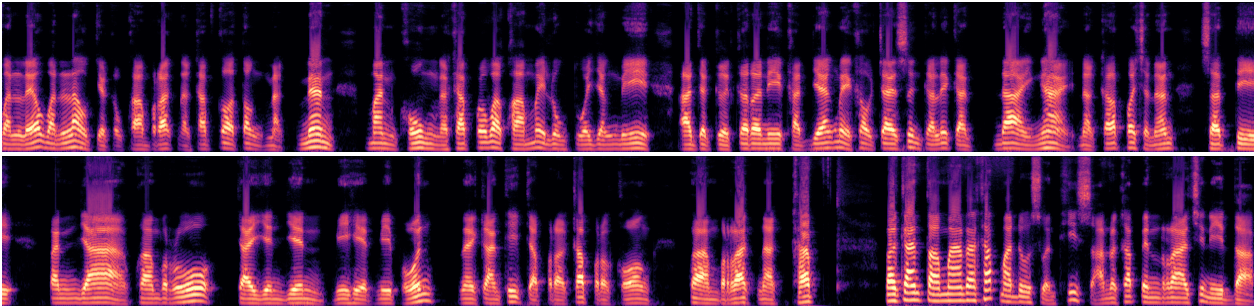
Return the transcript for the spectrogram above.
วันแล้ววันเล่าเกี่ยวกับความรักนะครับ ก็ต้องหนักแน่นมั่นคงนะครับ เพราะว่าความไม่ลงตัวยังมี อาจจะเกิดกรณีขัดแย้งไม่เข้าใจซึ่งกันและกันได้ง่ายนะครับ เพราะฉะนั้นสติปัญญา ความรู้ใจเย็นๆ มีเหตุมีผลในการที่จะประคับประคองความรักนะครับ ประการต่อมานะครับมาดูส่วนที่3นะครับเป็นราชินีดาบ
